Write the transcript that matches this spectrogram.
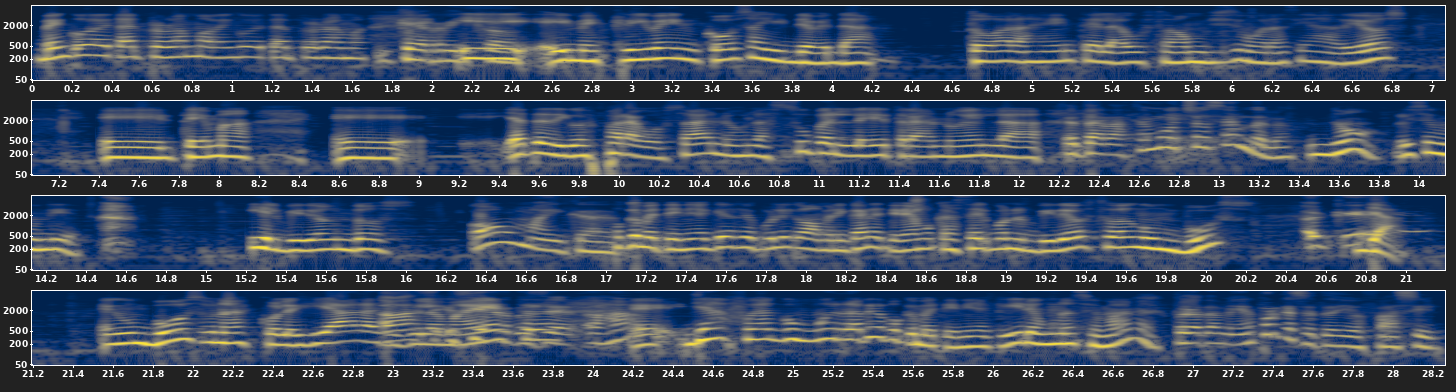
Vengo de tal programa, vengo de tal programa. Qué rico. Y, y me escriben cosas y de verdad, toda la gente le ha gustado muchísimo, gracias a Dios. Eh, el tema, eh, ya te digo, es para gozar, no es la super letra, no es la... ¿Te tardaste mucho haciéndolo? No, lo hice en un día. Y el video en dos. Oh my God. Porque me tenía que ir a República Dominicana y teníamos que hacer, bueno, el video es todo en un bus. Ok. Ya. En un bus, unas colegialas, yo Ah, soy la sí, maestra. cierto. Eh, ya fue algo muy rápido porque me tenía que ir en una semana. Pero también es porque se te dio fácil.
